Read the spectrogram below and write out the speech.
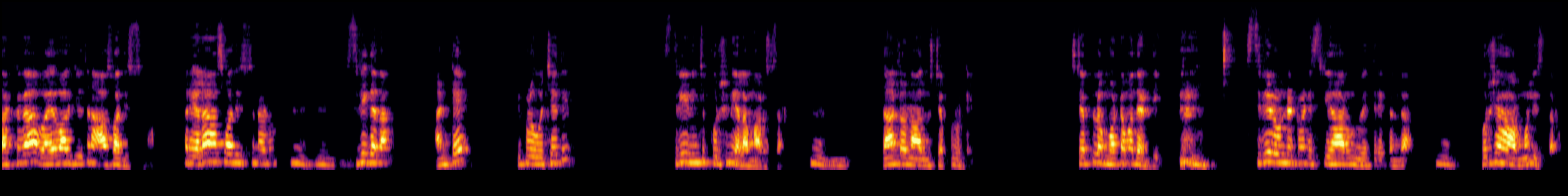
చక్కగా వైవాహిక జీవితాన్ని ఆస్వాదిస్తున్నాను మరి ఎలా ఆస్వాదిస్తున్నాడు? స్త్రీ కదా. అంటే ఇప్పుడు వచ్చేది స్త్రీ నుంచి పురుషుని ఎలా మారుస్తారు? దాంట్లో నాలుగు స్టెప్లు ఉంటాయి. స్టెప్లో మొట్టమొదటిది స్త్రీలో ఉన్నటువంటి స్త్రీ హార్మోన్ వ్యతిరేకంగా. పురుష హార్మోన్లు ఇస్తారు.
